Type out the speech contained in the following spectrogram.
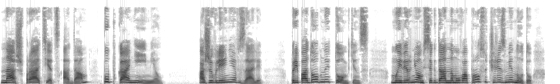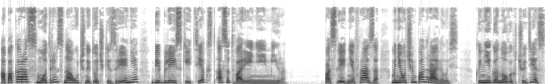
Наш праотец Адам пупка не имел. Оживление в зале. Преподобный Томкинс. Мы вернемся к данному вопросу через минуту, а пока рассмотрим с научной точки зрения библейский текст о сотворении мира. Последняя фраза мне очень понравилась. Книга новых чудес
